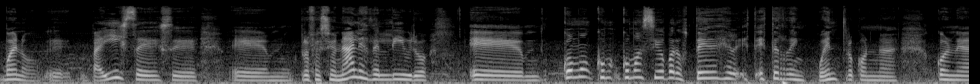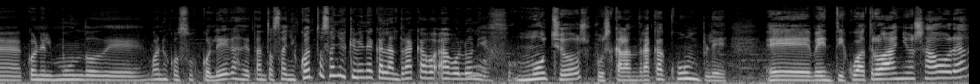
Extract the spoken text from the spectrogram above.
bueno, eh, países, eh, em, profesionales del libro. Em, ¿cómo, cómo, ha sido para ustedes este, este reencuentro con, con, con, el mundo de, bueno, con sus colegas de tantos años? ¿Cuántos años que viene Calandraca a Bolonia? muchos, pues Calandraca cumple 24 años ahora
